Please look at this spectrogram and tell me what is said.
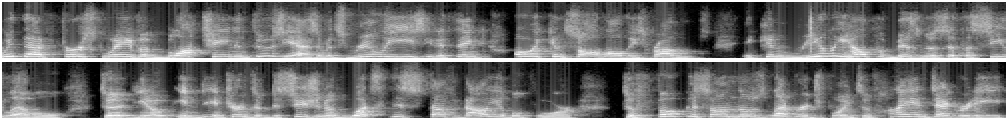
with that first wave of blockchain enthusiasm, it's really easy to think, oh, it can solve all these problems. It can really help a business at the C level to, you know, in, in terms of decision of what's this stuff valuable for, to focus on those leverage points of high integrity,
